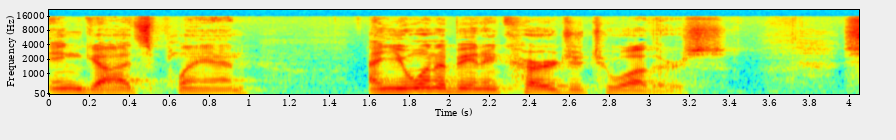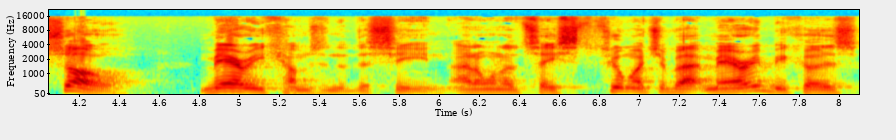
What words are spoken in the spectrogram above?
in God's plan and you want to be an encourager to others. So, Mary comes into the scene. I don't want to say too much about Mary because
